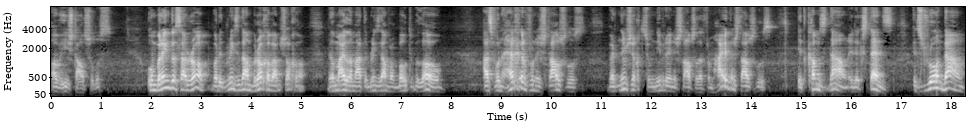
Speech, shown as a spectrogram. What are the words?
of Ishtalshlus. Umbring the sarop, but it brings it down, brocha v'amshocha, milmaylamat, it brings it down from both to below. As von Hecher von Ishtalshlus, wird nimshach zum nivre in Ishtalshlus, that from higher than Ishtalshlus, it comes down, it extends, it's drawn down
